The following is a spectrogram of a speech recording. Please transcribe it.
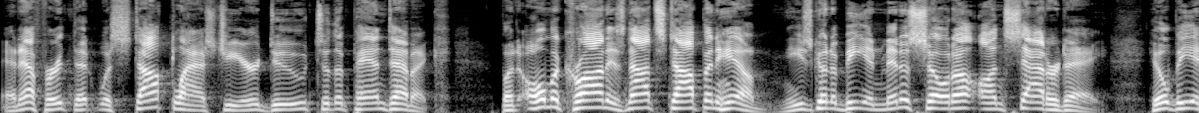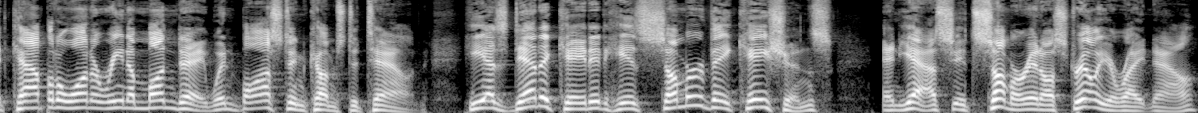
an effort that was stopped last year due to the pandemic. But Omicron is not stopping him. He's going to be in Minnesota on Saturday. He'll be at Capital One Arena Monday when Boston comes to town. He has dedicated his summer vacations, and yes, it's summer in Australia right now,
